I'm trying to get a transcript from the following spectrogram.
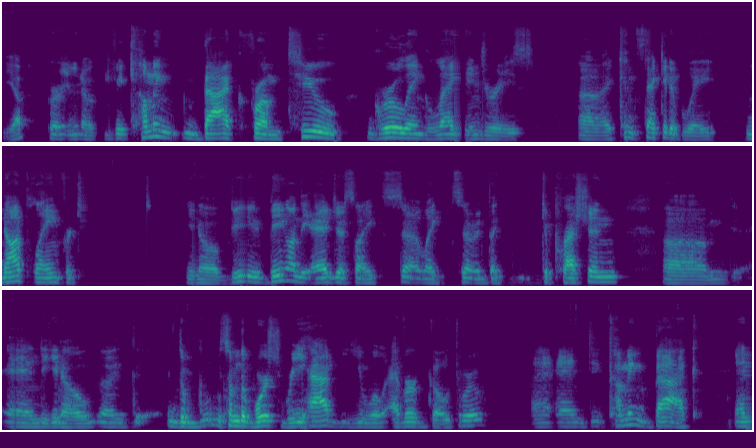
Yep. For you know coming back from two grueling leg injuries uh, consecutively, not playing for two, you know, be, being on the edge of like so, like so, like depression, um, and you know uh, the some of the worst rehab you will ever go through, and coming back and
